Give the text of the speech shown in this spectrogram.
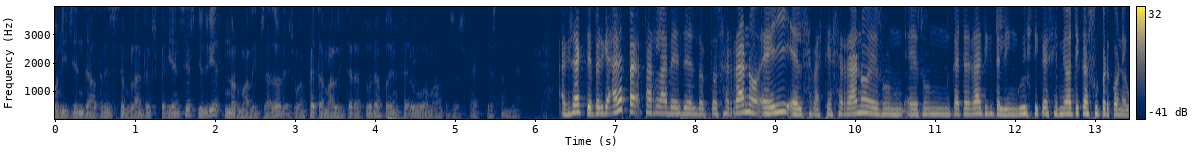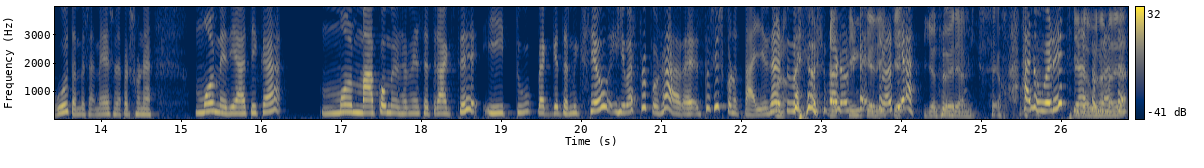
origen d'altres semblants experiències, jo diria normalitzadores. Ho hem fet amb la literatura, podem fer-ho amb altres aspectes també. Exacte, perquè ara parlaves del doctor Serrano. Ell, el Sebastià Serrano, és un, és un catedràtic de lingüística i semiòtica superconegut, a més a més, una persona molt mediàtica, molt maco, a més a més, de tracte, i tu, que ets amic seu, i li vas proposar. Eh, tu sí és que no talles, eh? Bueno, tu dius, bueno, tinc que Sebastià. que jo no era amic seu. Ah, no ho eres? I d'alguna manera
